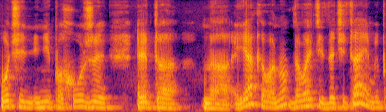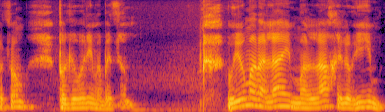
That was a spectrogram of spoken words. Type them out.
очень не похоже это на Якова. Но давайте дочитаем и потом поговорим об этом. Уюмар Алай Малах Элохим,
